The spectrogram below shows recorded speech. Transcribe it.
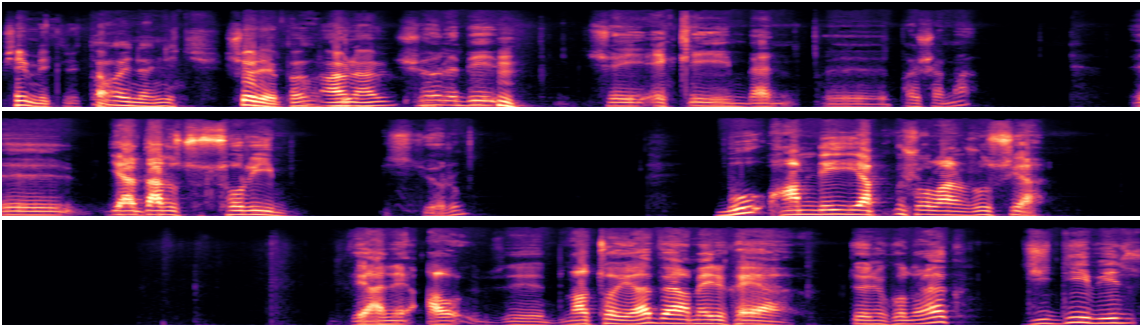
Bir şey mi bekliyor? Tamam. Aynen hiç. Şöyle yapalım. Avni abi. Şöyle bir şey ekleyeyim ben e, paşama. E, ya daha doğrusu sorayım istiyorum. Bu hamleyi yapmış olan Rusya yani e, NATO'ya ve Amerika'ya dönük olarak ciddi bir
